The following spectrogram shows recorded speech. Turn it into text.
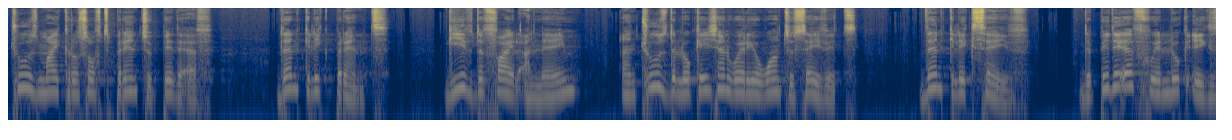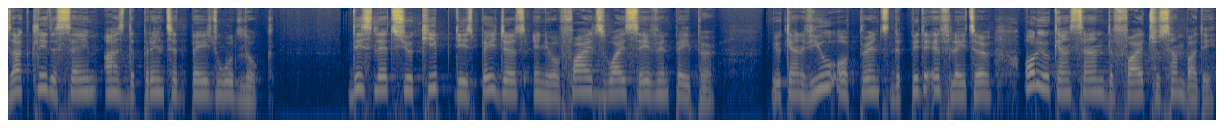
choose Microsoft Print to PDF. Then click print. Give the file a name and choose the location where you want to save it. Then click save. The PDF will look exactly the same as the printed page would look. This lets you keep these pages in your files while saving paper. You can view or print the PDF later or you can send the file to somebody.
